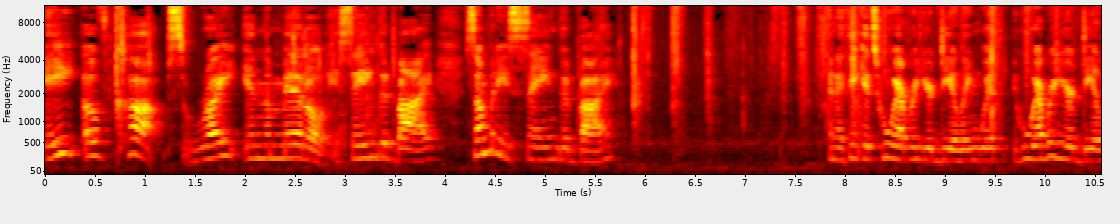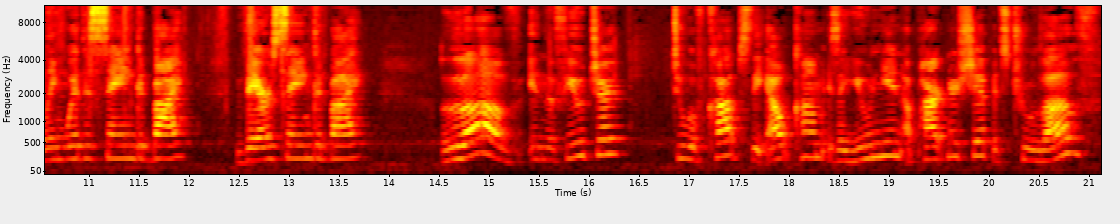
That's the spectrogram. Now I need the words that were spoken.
Eight of Cups right in the middle, saying goodbye. Somebody's saying goodbye. And I think it's whoever you're dealing with. Whoever you're dealing with is saying goodbye. They're saying goodbye. Love in the future. Two of Cups. The outcome is a union, a partnership. It's true love.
